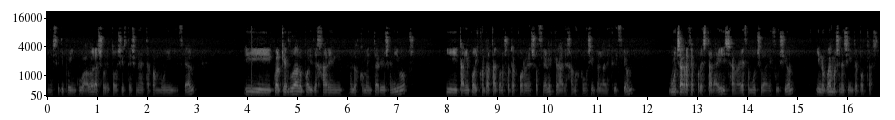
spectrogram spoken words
en este tipo de incubadora, sobre todo si estáis en una etapa muy inicial. Y cualquier duda lo podéis dejar en, en los comentarios en iVoox y también podéis contactar con nosotros por redes sociales, que las dejamos como siempre en la descripción. Muchas gracias por estar ahí, se agradece mucho la difusión y nos vemos en el siguiente podcast.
